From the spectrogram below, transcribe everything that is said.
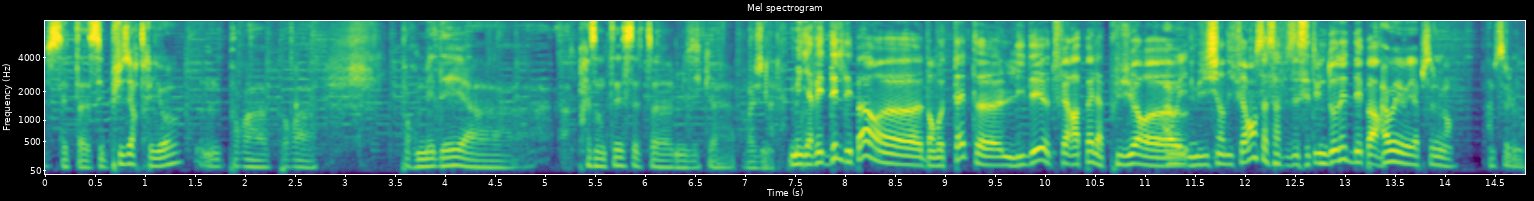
c'est plusieurs trios pour, pour, pour m'aider à présenter cette euh, musique euh, originale. Mais il y avait dès le départ euh, dans votre tête l'idée de faire appel à plusieurs ah musiciens différents. Ça, ça c'était une donnée de départ. Ah oui, oui, absolument, absolument.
